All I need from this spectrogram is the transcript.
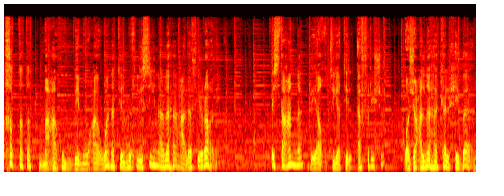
خططت معهم بمعاونة المخلصين لها على فرارهم. استعنا بأغطية الأفرشة وجعلناها كالحبال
